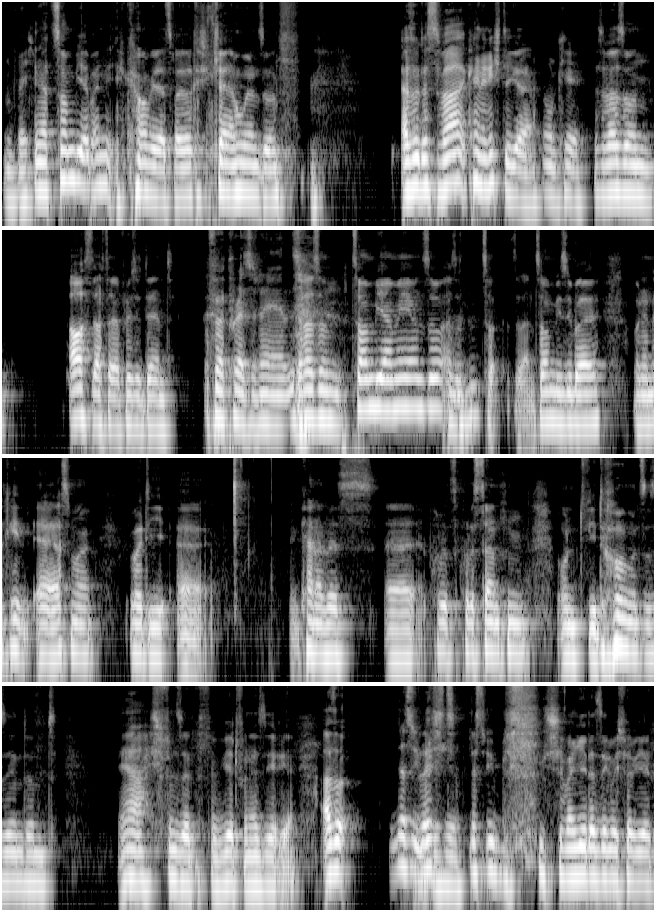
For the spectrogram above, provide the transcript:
Und in welchen? der Zombie, aber nicht, komm wieder, das war so ein richtig kleiner Hurensohn. Also das war kein richtiger, Okay. das war so ein ausgedachter Präsident. Einer President. da war so ein Zombie-Armee und so, also Zo- so waren Zombies überall. Und dann redet er erstmal über die äh, Cannabis-Protestanten und wie Drogen und so sind. Und ja, ich bin so verwirrt von der Serie. Also, Das Übliche. das Übliche, bei jeder Serie bin ich verwirrt.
